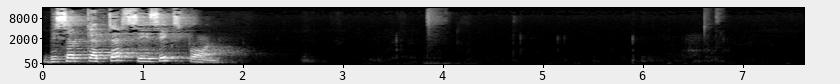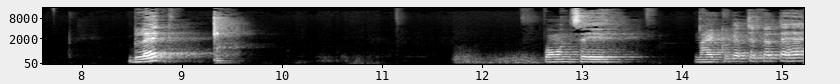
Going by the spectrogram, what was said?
Bishop capture C six pawn black pawn से नाइट को कैप्चर करता है।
